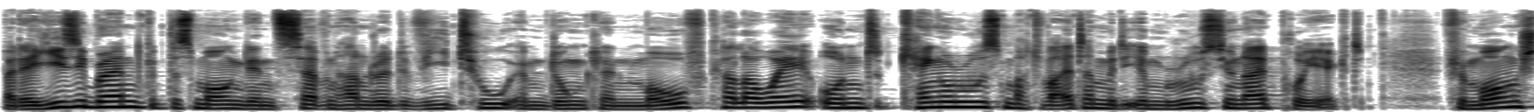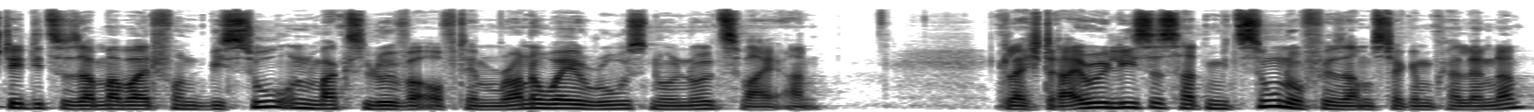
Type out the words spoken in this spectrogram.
Bei der Yeezy Brand gibt es morgen den 700 V2 im dunklen Mauve Colorway und Kangaroos macht weiter mit ihrem Roos Unite Projekt. Für morgen steht die Zusammenarbeit von Bissou und Max Löwe auf dem Runaway Roos 002 an. Gleich drei Releases hat Mitsuno für Samstag im Kalender.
